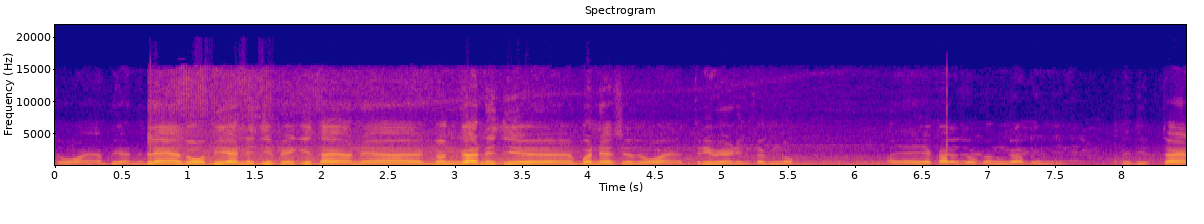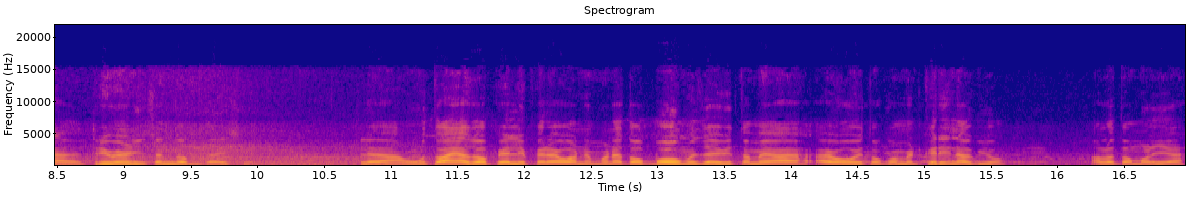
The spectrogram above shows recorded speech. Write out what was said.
જો અહીંયા બે નદી અહીંયા જો બે નદી ભેગી થાય અને ગંગા નદી બને છે, જો અહીંયા ત્રિવેણી સંગમ. અહીંયા એક જો ગંગા બની. નદી ત્યાં ત્રિવેણી સંગમ થાય છે. એટલે હું તો અહીંયા જો પહેલી ફેર આવ્યો અને મને તો બહુ મજા આવી. તમે આવ્યો હોય તો કોમેન્ટ કરી નાખજો. હાલો તો મળીએ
